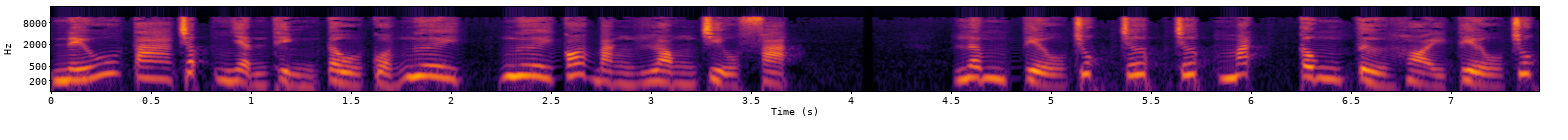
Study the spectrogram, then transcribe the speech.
Nếu ta chấp nhận thỉnh cầu của ngươi, ngươi có bằng lòng chịu phạt. Lâm Tiểu Trúc chớp chớp mắt, công tử hỏi Tiểu Trúc,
